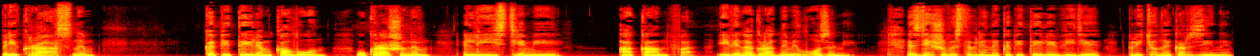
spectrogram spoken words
прекрасным капителям колонн, украшенным листьями аканфа и виноградными лозами. Здесь же выставлены капители в виде плетеной корзины,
